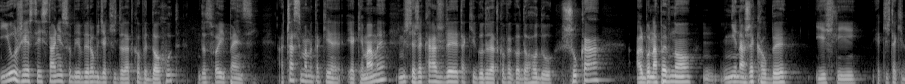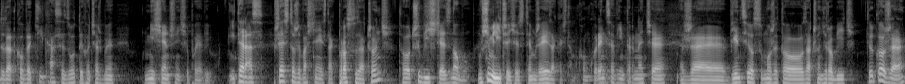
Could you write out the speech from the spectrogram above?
I już jesteś w stanie sobie wyrobić jakiś dodatkowy dochód do swojej pensji. A czasy mamy takie, jakie mamy, i myślę, że każdy takiego dodatkowego dochodu szuka, albo na pewno nie narzekałby, jeśli jakieś takie dodatkowe kilkaset złotych chociażby miesięcznie się pojawiło. I teraz, przez to, że właśnie jest tak prosto zacząć, to oczywiście znowu musimy liczyć się z tym, że jest jakaś tam konkurencja w internecie, że więcej osób może to zacząć robić, tylko że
